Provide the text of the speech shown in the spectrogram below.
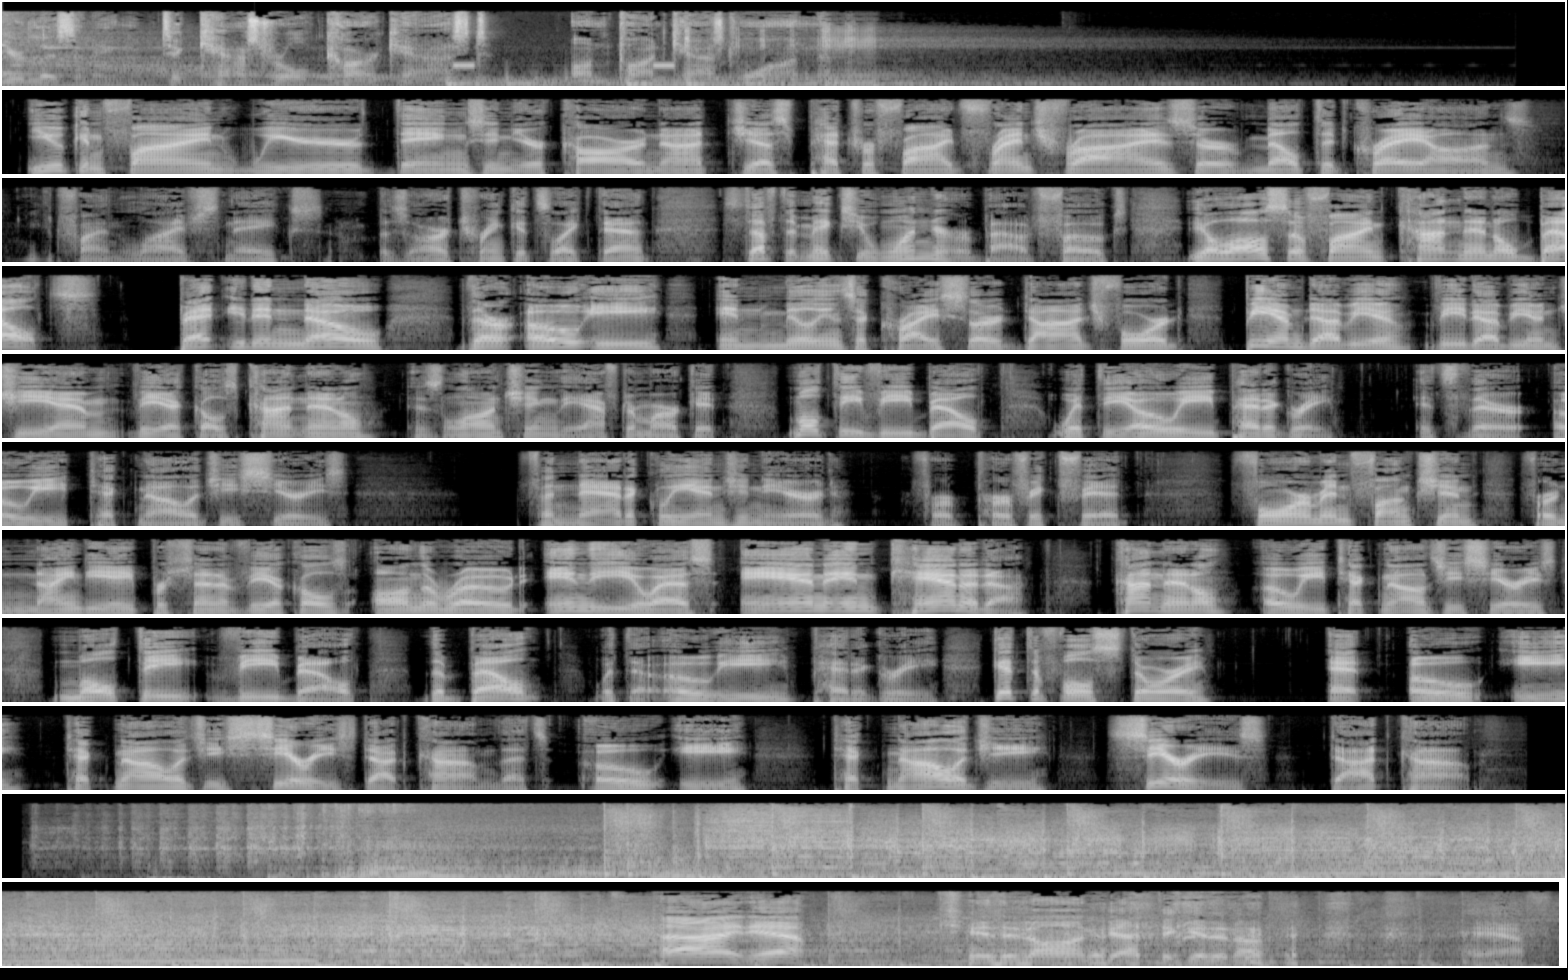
You're listening to Castrol CarCast on Podcast One. You can find weird things in your car, not just petrified french fries or melted crayons. You can find live snakes, bizarre trinkets like that, stuff that makes you wonder about, folks. You'll also find continental belts. Bet you didn't know they're OE in millions of Chrysler, Dodge, Ford, BMW, VW, and GM vehicles. Continental is launching the aftermarket multi V belt with the OE pedigree. It's their OE technology series, fanatically engineered for perfect fit form and function for 98% of vehicles on the road in the US and in Canada. Continental OE Technology Series Multi V Belt, the belt with the OE pedigree. Get the full story at oetechnologyseries.com. That's OE Technology Series.com. All right, yeah. Get it on. Got to get it on. Half.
